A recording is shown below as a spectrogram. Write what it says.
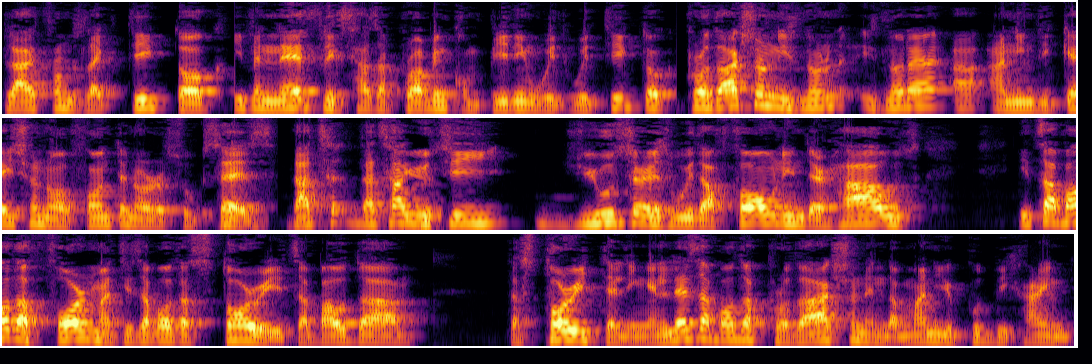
platforms like tiktok even netflix has a problem competing with with tiktok production is not is not a, a, an indication of content or success that's that's how you see users with a phone in their house it's about a format, it's about a story, it's about the, the storytelling, and less about the production and the money you put behind.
